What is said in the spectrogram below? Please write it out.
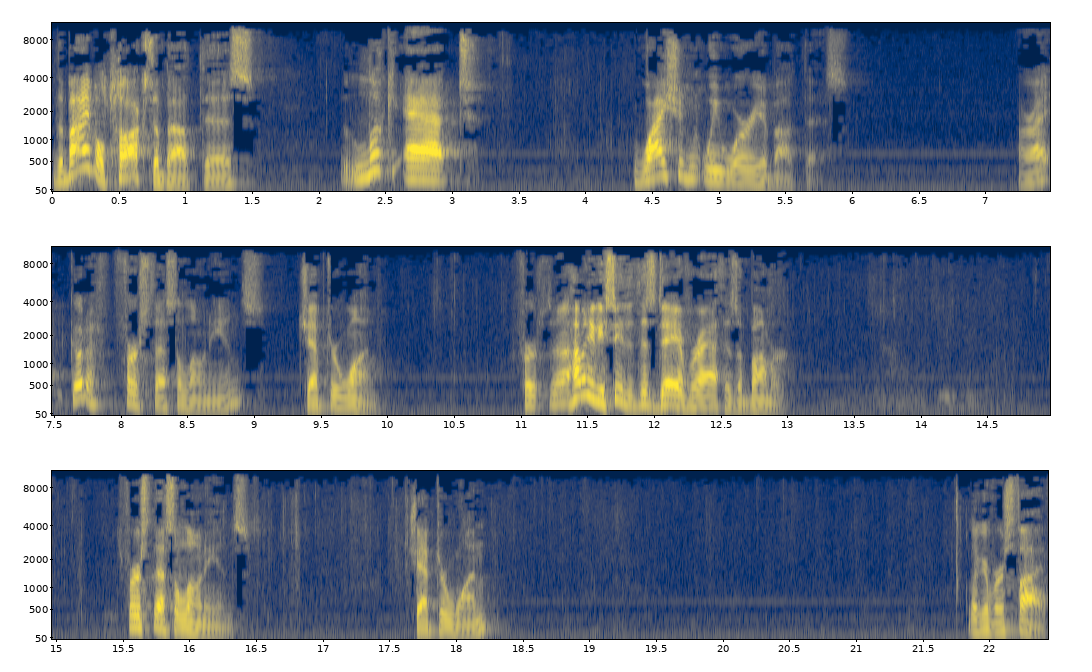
the Bible talks about this. Look at why shouldn't we worry about this? All right? Go to 1 Thessalonians chapter 1. First, how many of you see that this day of wrath is a bummer? 1 Thessalonians chapter 1. Look at verse 5.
